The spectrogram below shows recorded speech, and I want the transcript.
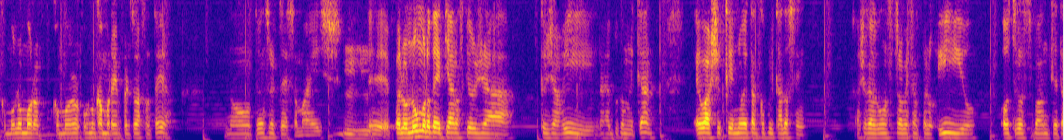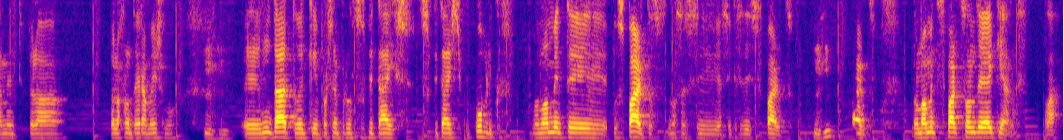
como eu, não moro, como eu nunca morei perto da fronteira, não tenho certeza, mas uhum. eh, pelo número de haitianos que eu já que eu já vi na República Dominicana, eu acho que não é tão complicado assim. Acho que alguns atravessam pelo rio, outros vão diretamente pela, pela fronteira mesmo. Uhum. É, um dado é que, por exemplo, nos hospitais, hospitais tipo, públicos, normalmente os partos, não sei se é assim que se diz parto, uhum. parto, normalmente os partos são de haitianos lá.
